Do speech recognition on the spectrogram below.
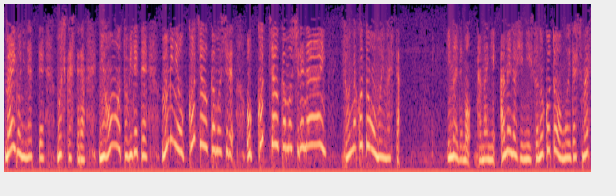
迷子になってもしかしたら日本を飛び出て海に落っこっちゃうかもしれ落っこっちゃうかもしれないそんなことを思いました今でもたまに雨の日にそのことを思い出します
